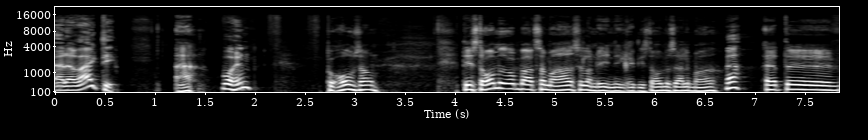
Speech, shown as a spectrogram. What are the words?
Er det rigtigt? Ja, Hvorhen? på Aarhus Havn. Det stormede åbenbart så meget, selvom det egentlig ikke rigtig stormede særlig meget, Ja. at øh,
